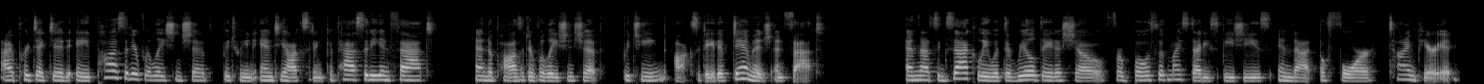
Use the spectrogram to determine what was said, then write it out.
I predicted a positive relationship between antioxidant capacity and fat and a positive relationship between oxidative damage and fat. And that's exactly what the real data show for both of my study species in that before time period.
